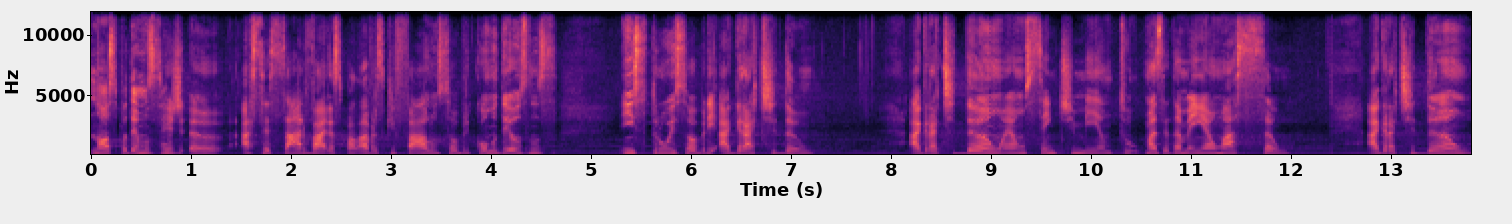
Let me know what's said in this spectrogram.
nós podemos uh, acessar várias palavras que falam sobre como Deus nos instrui sobre a gratidão. A gratidão é um sentimento, mas é também é uma ação. A gratidão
